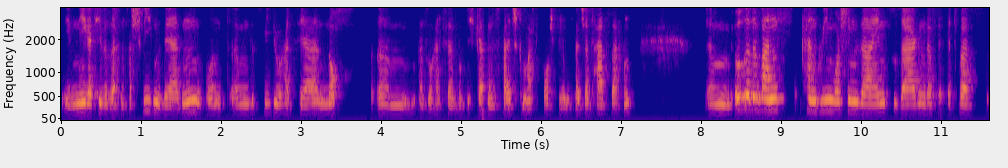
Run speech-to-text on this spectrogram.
eben negative Sachen verschwiegen werden. Und ähm, das Video hat es ja noch, ähm, also hat es ja wirklich ganz falsch gemacht, Vorspielung falscher Tatsachen. Ähm, Irrelevanz kann Greenwashing sein, zu sagen, dass etwas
